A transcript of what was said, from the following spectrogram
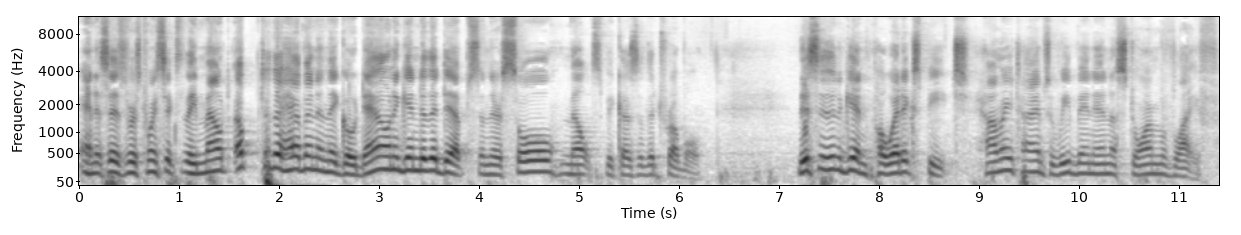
And it says, verse 26, they mount up to the heaven and they go down again to the depths, and their soul melts because of the trouble. This is, again, poetic speech. How many times have we been in a storm of life?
